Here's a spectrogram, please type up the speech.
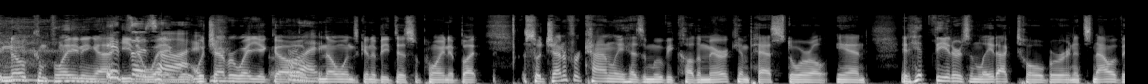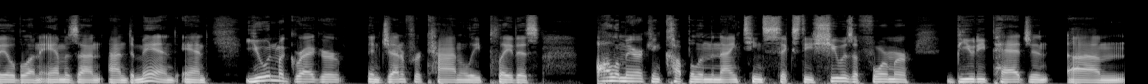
no complaining uh, either way. Whichever way you go, Right. no one's going to be disappointed. But so Jennifer Connelly has a movie called American Pastoral, and it hit theaters in late October, and it's now available on Amazon on demand. And Ewan McGregor and Jennifer Connelly play this all American couple in the 1960s. She was a former beauty pageant um,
